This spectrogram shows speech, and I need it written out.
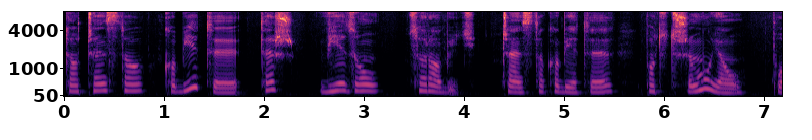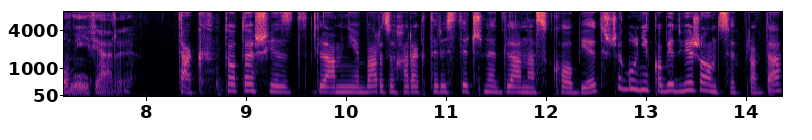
to często kobiety też wiedzą, co robić. Często kobiety podtrzymują płomień wiary. Tak, to też jest dla mnie bardzo charakterystyczne dla nas kobiet, szczególnie kobiet wierzących, prawda?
